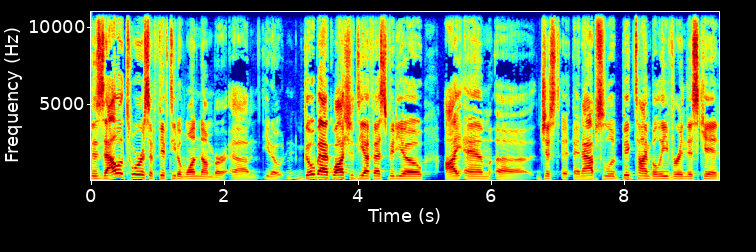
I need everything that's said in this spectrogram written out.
the Zalatoris at 50 to 1 number, um, you know, go back, watch the DFS video. I am uh, just an absolute big time believer in this kid.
